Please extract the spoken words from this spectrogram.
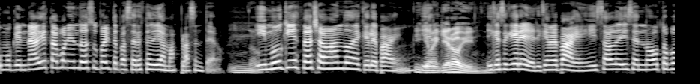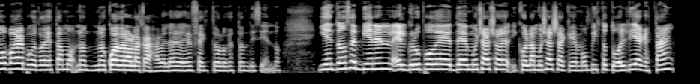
Como que nadie está poniendo de su parte para hacer este día más placentero. No. Y Mookie está chavando de que le paguen. Y que me quiero ir. Y que se quiere ir y que me paguen. Y Sal le dice, no te puedo pagar porque todavía estamos, no, no he cuadrado la caja, ¿verdad? Es efecto lo que están diciendo. Y entonces vienen el grupo de, de muchachos y con la muchacha que hemos visto todo el día que están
